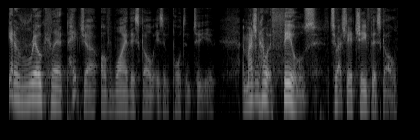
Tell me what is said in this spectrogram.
Get a real clear picture of why this goal is important to you. Imagine how it feels to actually achieve this goal.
